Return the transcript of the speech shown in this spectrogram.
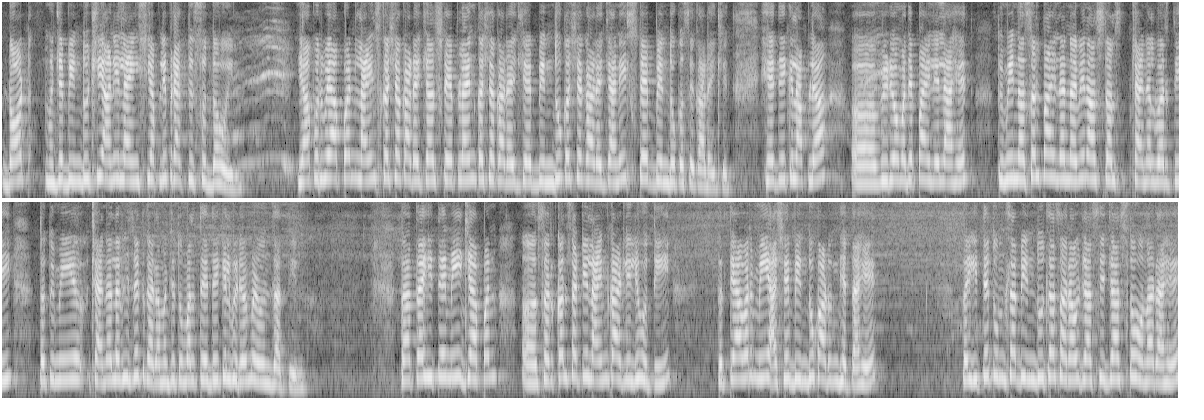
डॉट म्हणजे बिंदूची आणि लाईन्सची आपली प्रॅक्टिससुद्धा होईल. यापूर्वी आपण लाईन्स कशा काढायच्या स्टेप लाईन कशा काढायचे बिंदू कसे काढायचे आणि स्टेप बिंदू कसे काढायचे हे देखील आपल्या व्हिडिओमध्ये पाहिलेलं आहेत. तुम्ही नसल पाहिलं नवीन असाल चॅनलवरती तर तुम्ही चॅनलला व्हिजिट करा. म्हणजे तुम्हाला ते देखील व्हिडिओ मिळून जातील. तर आता इथे मी जे आपण सर्कलसाठी लाईन काढलेली होती तर त्यावर मी असे बिंदू काढून घेत आहे. तर इथे तुमचा बिंदूचा सराव जास्तीत जास्त होणार आहे.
